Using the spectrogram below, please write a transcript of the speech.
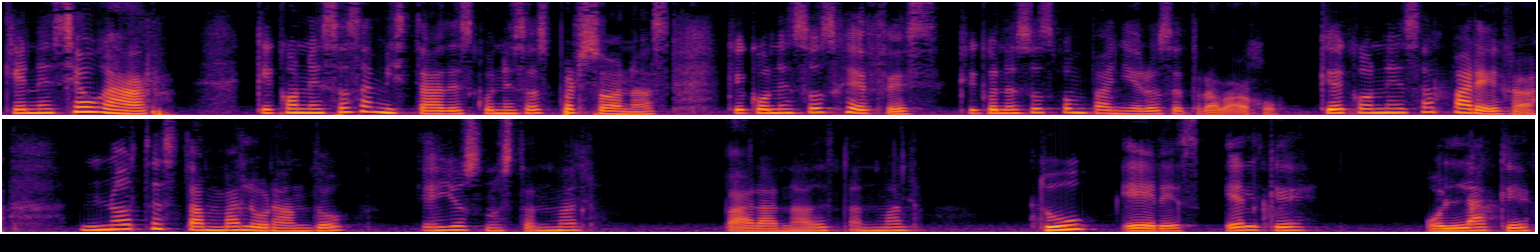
que en ese hogar, que con esas amistades, con esas personas, que con esos jefes, que con esos compañeros de trabajo, que con esa pareja no te están valorando, ellos no están mal. Para nada están mal. Tú eres el que o la que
